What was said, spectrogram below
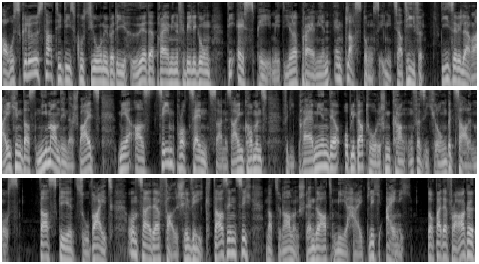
Ausgelöst hat die Diskussion über die Höhe der Prämienverbilligung die SP mit ihrer Prämienentlastungsinitiative. Diese will erreichen, dass niemand in der Schweiz mehr als 10 Prozent seines Einkommens für die Prämien der obligatorischen Krankenversicherung bezahlen muss. das gehe zu weit und sei der falsche Weg. Da sind sich National- und Ständerat mehrheitlich einig. Doch bei der Frage,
